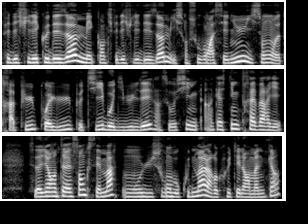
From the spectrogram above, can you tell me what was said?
fait défiler que des hommes, mais quand il fait défiler des hommes, ils sont souvent assez nus, ils sont euh, trapus, poilus, petits, bodybuildés, enfin, c'est aussi un casting très varié. C'est d'ailleurs intéressant que ces marques ont eu souvent beaucoup de mal à recruter leurs mannequins,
